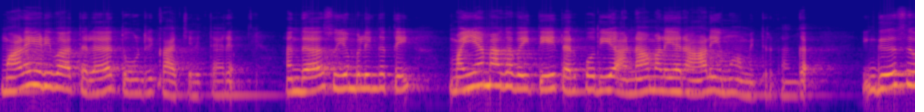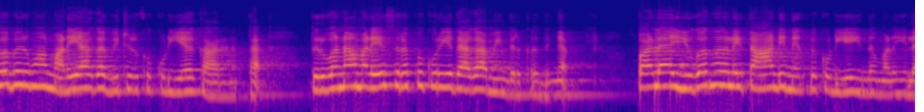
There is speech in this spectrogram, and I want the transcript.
மலையடிவாரத்தில் தோன்றி காட்சியளித்தார். அந்த சுயம்பலிங்கத்தை மையமாக வைத்தே தற்போதைய அண்ணாமலையார் ஆலயமும் அமைத்திருக்காங்க. இங்கு சிவபெருமான் மலையாக வீற்றிருக்கக்கூடிய காரணத்தால் திருவண்ணாமலை சிறப்புக்குரியதாக அமைந்திருக்குதுங்க. பல யுகங்களை தாண்டி நிற்கக்கூடிய இந்த மலையில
